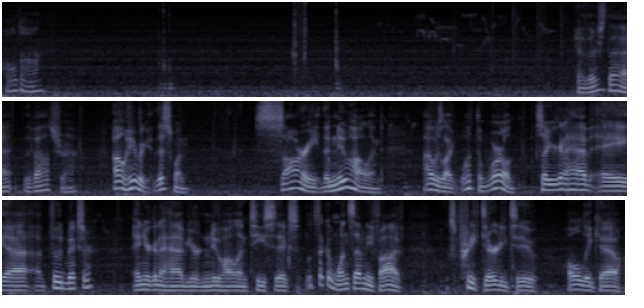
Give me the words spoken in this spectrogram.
Hold on. Yeah, there's that. The Valtra. Oh, here we go. This one. Sorry, the New Holland. I was like, what the world? So you're going to have a, uh, a food mixer, and you're going to have your New Holland T6. Looks like a 175. Looks pretty dirty, too. Holy cow.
